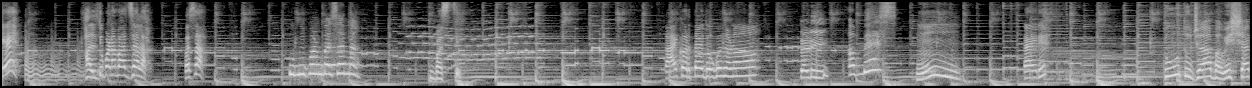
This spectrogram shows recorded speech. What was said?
ए फालतूपणा बाद झाला. बसा. तुम्ही पण बसा ना. बसते. काय करताय दोघ जण? स्टडी अभ्यास. हम्म. काय रे? तू तुझ्या भविष्यात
